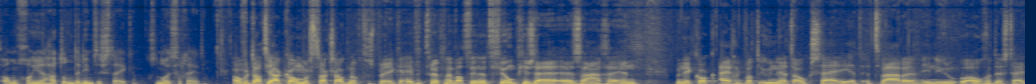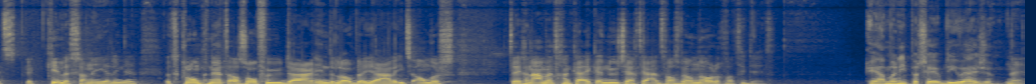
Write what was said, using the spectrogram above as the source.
Om gewoon je hart onder de riem te steken. Dat is nooit vergeten. Over dat jaar komen we straks ook nog te spreken. Even terug naar wat we in het filmpje zei, uh, zagen. En meneer Kok, eigenlijk wat u net ook zei. Het, het, waren in uw ogen destijds kille saneringen. Het klonk net alsof u daar in de loop der jaren iets anders tegenaan bent gaan kijken. En nu zegt, ja, het was wel nodig wat hij deed. Ja, maar niet per se op die wijze. Nee.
